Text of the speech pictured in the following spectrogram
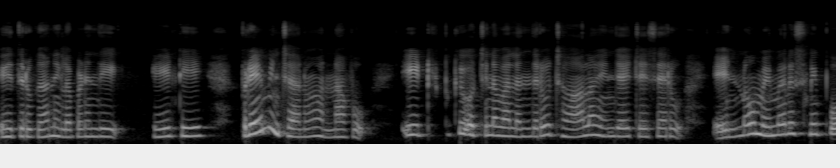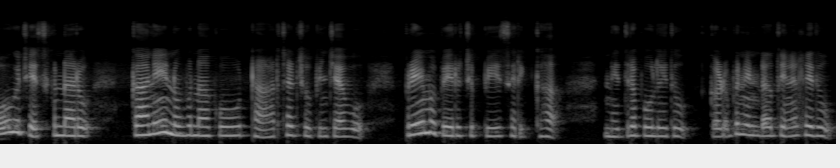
ఎదురుగా నిలబడింది. ఏంటి? ప్రేమించాను అన్నావు. ఈ ట్రిప్కి వచ్చిన వాళ్ళందరూ చాలా ఎంజాయ్ చేశారు. ఎన్నో మెమరీస్ని పోగు చేసుకున్నారు. కానీ నువ్వు నాకు టార్చర్ చూపించావు. ప్రేమ పేరు చెప్పి సరిగ్గా నిద్రపోలేదు. కడుపు నిండా తినలేదు.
